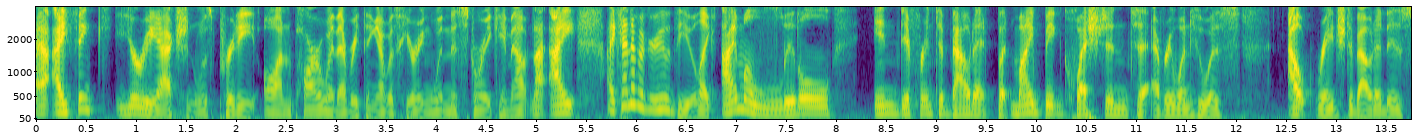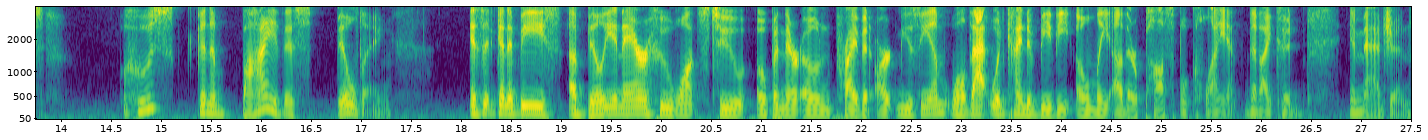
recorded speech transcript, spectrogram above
I think your reaction was pretty on par with everything I was hearing when this story came out, and I, I kind of agree with you. Like, I'm a little indifferent about it, but my big question to everyone who was outraged about it is, who's gonna buy this building? is it going to be a billionaire who wants to open their own private art museum? Well, that would kind of be the only other possible client that I could imagine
